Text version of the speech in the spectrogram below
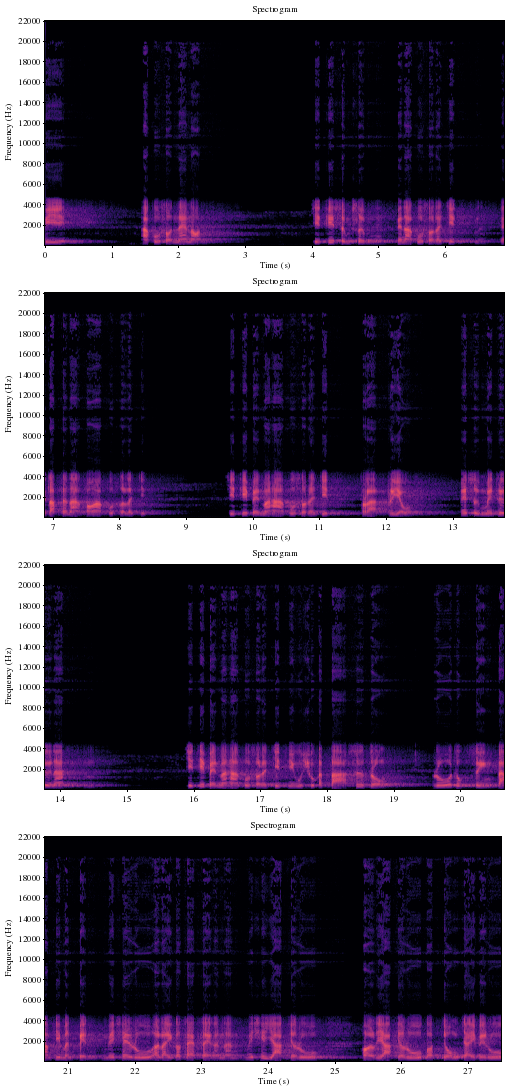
ปีอกุศลแน่นอน จิตที่ซึมซึมเป็นอกุศลจิตเป็นลักษณะของอกุศลจิต จิตที่เป็นมหากุศลจิต ปราดเปรียว ไม่ซึมไม่ทื่อนะ จิตที่เป็นมหากุศลจิตมีอุชุกตาซื่อตรง รู้ทุกสิ่งตามที่มันเป็น ไม่ใช่รู้อะไรก็แทรกแซงอันนั้น ไม่ใช่อยากจะรู้ พออยากจะรู้ก็จงใจไปรู้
